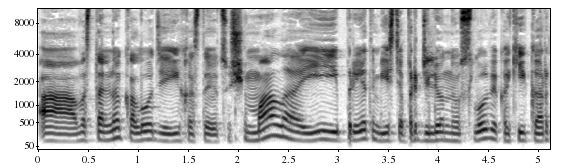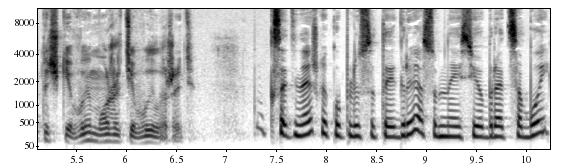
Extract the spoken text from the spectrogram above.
а в остальной колоде их остается очень мало, и при этом есть определенные условия, какие карточки вы можете выложить. Кстати, знаешь, какой плюс этой игры, особенно если ее брать с собой,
